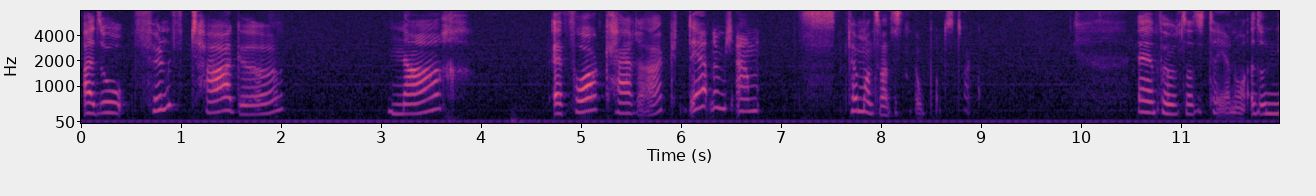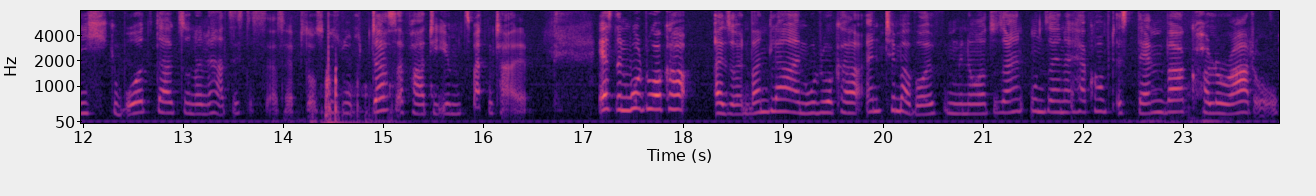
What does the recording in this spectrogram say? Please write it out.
Also fünf Tage nach, äh, vor Karak. Der hat nämlich am 25. Geburtstag. Äh, 25. Januar. Also nicht Geburtstag, sondern er hat sich das selbst ausgesucht. Das erfahrt ihr im zweiten Teil. Er ist ein Woodwalker, also ein Wandler, ein Woodwalker, ein Timberwolf, um genauer zu sein. Und seine Herkunft ist Denver, Colorado.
